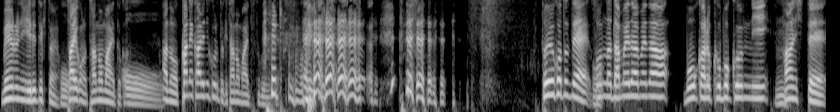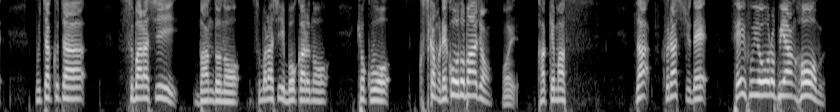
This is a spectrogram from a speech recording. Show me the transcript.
メールに入れてきたんよ。お最後の頼まいとーか。あの、金借りに来るとき頼まいってすぐ言 う。ということで、おそんなダメダメなボーカル久保くんに反して、むちゃくちゃ素晴らしいバンドの、素晴らしいボーカルの曲を、しかもレコードバージョン。かけます。ザ・クラッシュで、セーフヨーロピアンホーム。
